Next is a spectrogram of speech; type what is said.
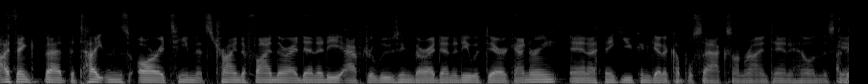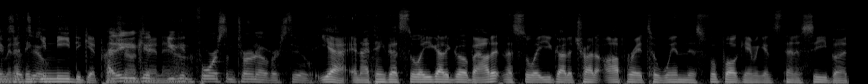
I think that the Titans are a team that's trying to find their identity after losing their identity with Derrick Henry. And I think you can get a couple sacks on Ryan Tannehill in this I game. think and I think too. you need to get I pressure think you on can Tannehill. you can force some turnovers too. Yeah, and I think that's the way you got to go about it, and that's the way you got to try to operate to win this football game against Tennessee. But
